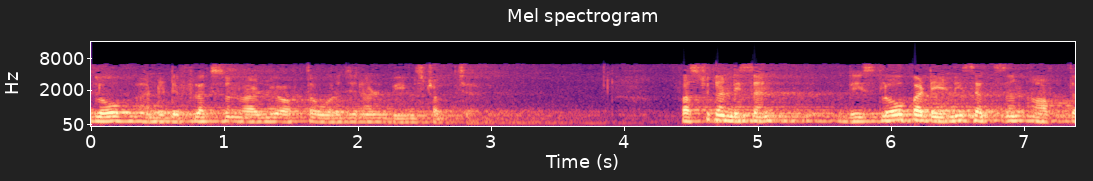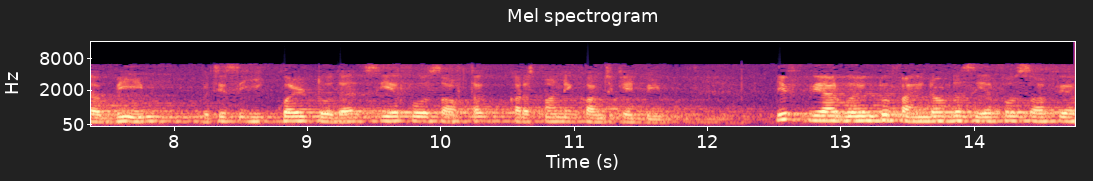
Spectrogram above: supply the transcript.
slope and deflection value of the original beam structure. First condition, the slope at any section of the beam which is equal to the shear force of the corresponding conjugate beam. If we are going to find out the shear force of a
